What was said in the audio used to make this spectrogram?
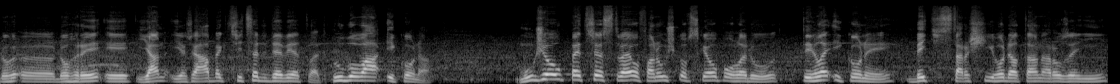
do, eh, do hry i Jan Jeřábek 39 let, klubová ikona. Můžou Petře z tvého fanouškovského pohledu tyhle ikony, byť staršího data narození,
